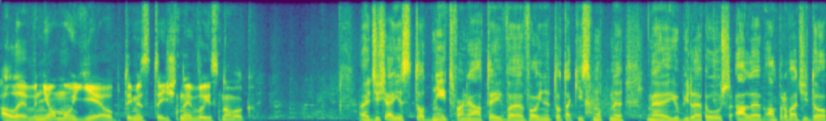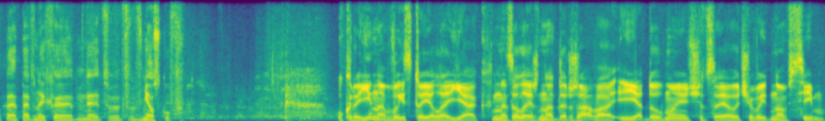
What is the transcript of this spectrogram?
але в ньому є оптимістичний висновок. E, Dzisiaj jest 100 dni trwania tej wojny, to taki smutny e, jubileusz, ale on prowadzi do e, pewnych e, wniosków. Україна вистояла як незалежна держава, і я думаю, що це очевидно всім.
